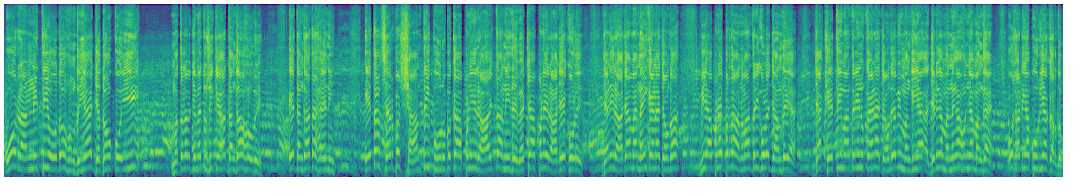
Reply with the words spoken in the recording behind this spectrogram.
ਉਹ ਰਣਨੀਤੀ ਉਦੋਂ ਹੁੰਦੀ ਹੈ ਜਦੋਂ ਕੋਈ ਮਤਲਬ ਜਿਵੇਂ ਤੁਸੀਂ ਕਿਹਾ, ਦੰਗਾ ਹੋਵੇ। ਇਹ ਦੰਗਾ ਤਾਂ ਹੈ ਨਹੀਂ। ਇਹ ਤਾਂ ਸਿਰਫ ਸ਼ਾਂਤੀਪੂਰਵਕ ਆਪਣੀ ਰਾਜਧਾਨੀ ਦੇ ਵਿੱਚ ਆਪਣੇ ਰਾਜੇ ਕੋਲੇ ਜਾਨੀ ਰਾਜਾ ਮੈਂ ਨਹੀਂ ਕਹਿਣਾ ਚਾਹੁੰਦਾ ਵੀ ਆਪਣੇ ਪ੍ਰਧਾਨ ਮੰਤਰੀ ਕੋਲੇ ਜਾਂਦੇ ਆ, ਜਾਂ ਖੇਤੀ ਮੰਤਰੀ ਨੂੰ ਕਹਿਣਾ ਚਾਹੁੰਦੇ ਆ ਵੀ ਮੰਗੀਆਂ, ਜਿਹੜੀਆਂ ਮੰਨੀਆਂ ਹੋਈਆਂ ਮੰਗਾਂ ਉਹ ਸਾਡੀਆਂ ਪੂਰੀਆਂ ਕਰ ਦਿਓ।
